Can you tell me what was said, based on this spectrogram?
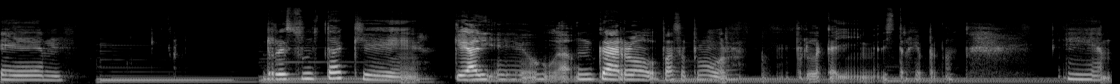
Em, resulta que, que eh, un carro pasó por, por la calle y me distraje, perdón. Em,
